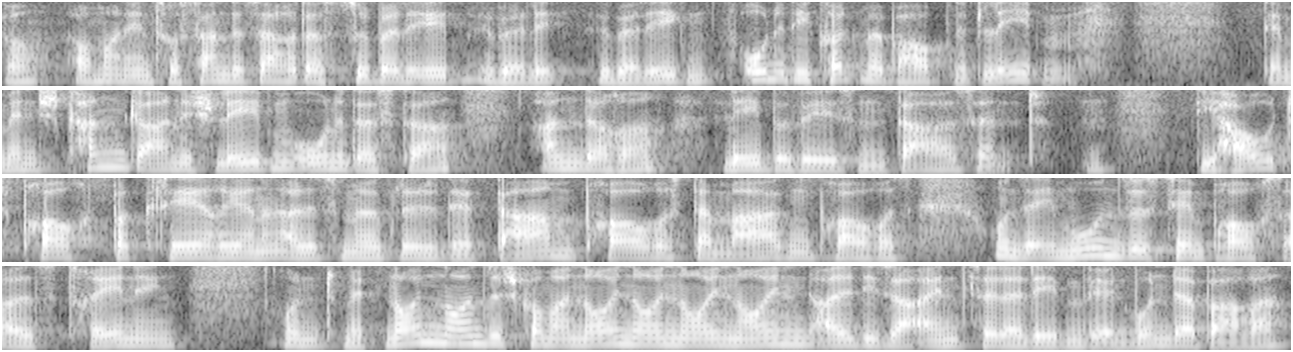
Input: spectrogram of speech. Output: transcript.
So, auch mal eine interessante Sache, das zu überlegen, überlegen. Ohne die könnten wir überhaupt nicht leben. Der Mensch kann gar nicht leben, ohne dass da andere Lebewesen da sind. Die Haut braucht Bakterien und alles Mögliche, der Darm braucht es, der Magen braucht es, unser Immunsystem braucht es als Training. Und mit 99,9999 all dieser Einzeller leben wir in wunderbarer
